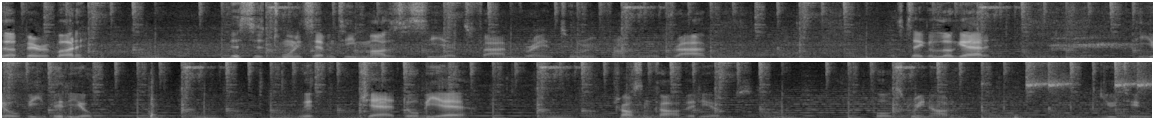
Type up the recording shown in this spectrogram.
up, everybody? This is 2017 Mazda CX-5 Grand Touring Front Wheel Drive. Let's take a look at it. POV video with Chad Daubière. Charleston Car Videos. Full screen auto. YouTube.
